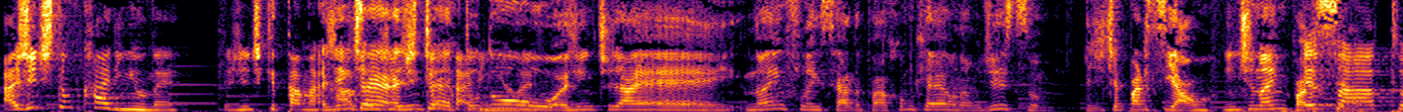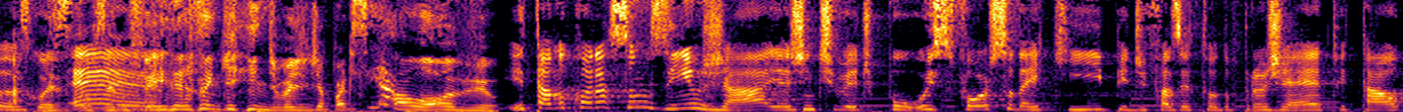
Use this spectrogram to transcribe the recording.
A gente tem um carinho, né? A gente que tá na A casa, gente é, a gente tem um é carinho, tudo. né? A gente já é. Não é influenciado pra. Como que é o nome disso? A gente é parcial. A gente não é imparcial. Exato. As coisas estão É. sendo feitas aqui. Tipo, a gente é parcial, óbvio. E tá no coraçãozinho já, e a gente vê, tipo, o esforço da equipe de fazer todo o projeto e tal.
